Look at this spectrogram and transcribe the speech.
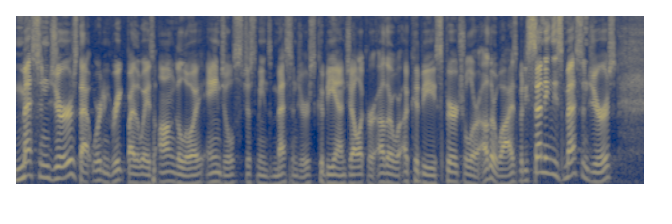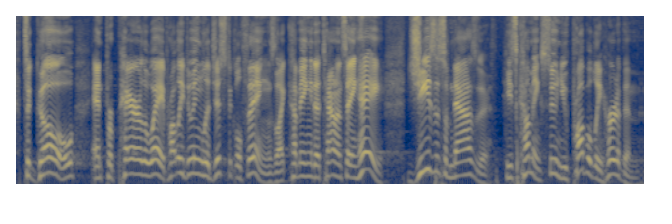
messengers. That word in Greek, by the way, is angeloi. Angels just means messengers. Could be angelic or other, uh, could be spiritual or otherwise. But he's sending these messengers to go and prepare the way, probably doing logistical things like coming into town and saying, Hey, Jesus of Nazareth, he's coming soon. You've probably heard of him.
